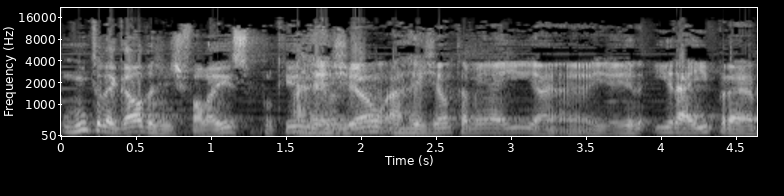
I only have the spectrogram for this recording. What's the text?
muito legal da gente falar isso, porque a região, a região também aí, Iraí para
